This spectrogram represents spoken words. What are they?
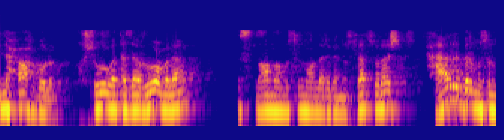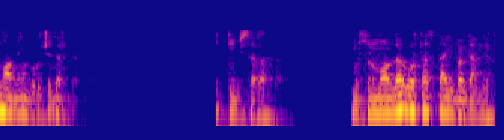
ilhoh bo'lib xushu va tazarru bilan islom va musulmonlarga nusrat so'rash har bir musulmonning burchidir. Ikkinchi sabab musulmonlar o'rtasidagi birdamlik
